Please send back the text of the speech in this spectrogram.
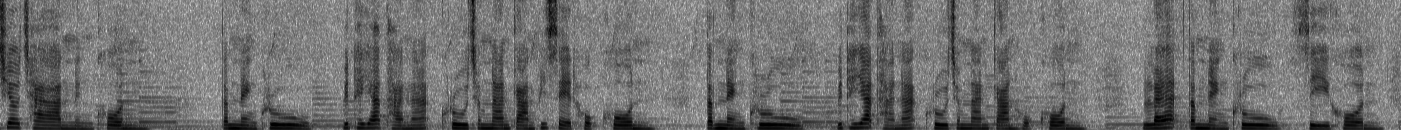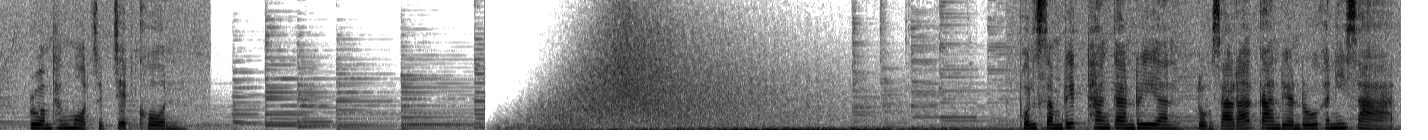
เชี่ยวชาญหนึ่งคนตำแหน่งครู วิทยาฐานะครูชำนาญการพิเศษ 6 คนตำแหน่งครู วิทยาฐานะครูชำนาญการ 6 คน และตำแหน่งครู 4 คน รวมทั้งหมด 17 คน ผลสำฤทธิ์ทางการเรียน กลุ่มสาระการเรียนรู้คณิตศาสตร์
